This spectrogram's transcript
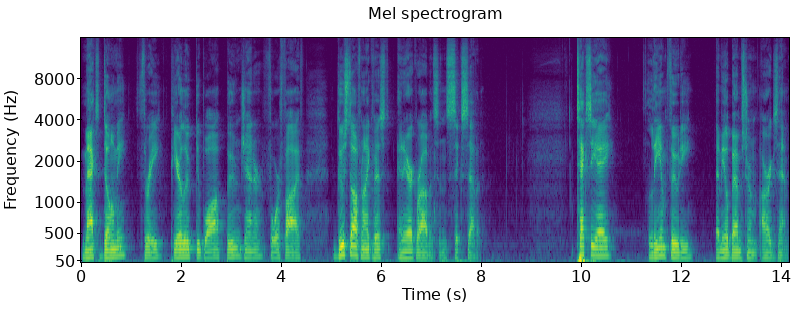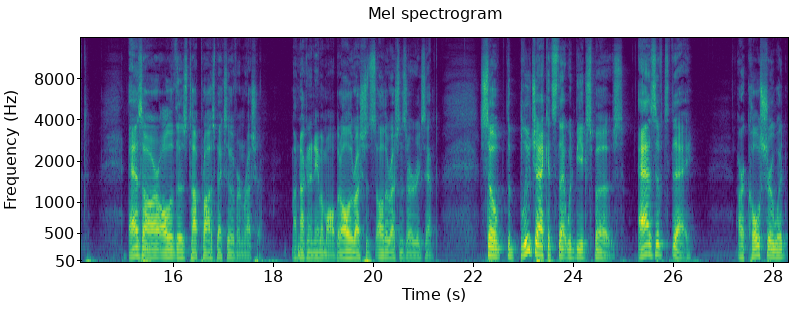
Max Domi, three. Pierre Luc Dubois, Boone Jenner, four, five. Gustav Nyquist, and Eric Robinson, six, seven. Texier, Liam Foudy, Emil Bemstrom are exempt, as are all of those top prospects over in Russia. I'm not going to name them all, but all the Russians, all the Russians are exempt. So the Blue Jackets that would be exposed as of today are Kole Sherwood,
